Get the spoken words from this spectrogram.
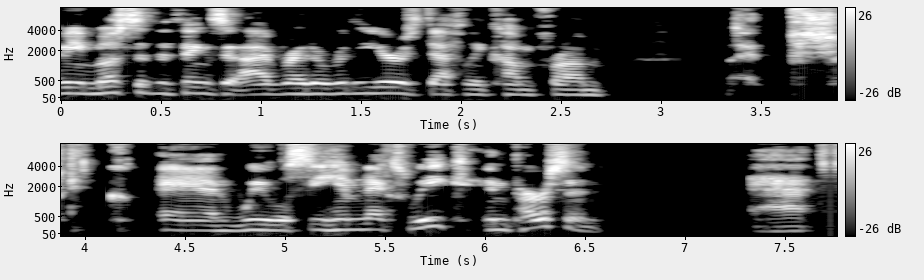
I mean, most of the things that I've read over the years definitely come from, and we will see him next week in person at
